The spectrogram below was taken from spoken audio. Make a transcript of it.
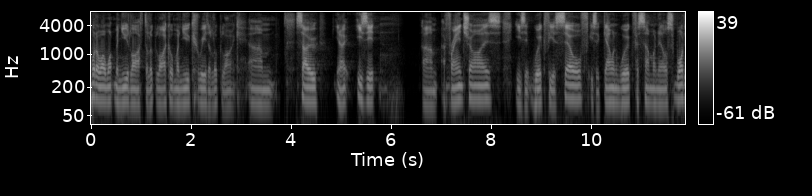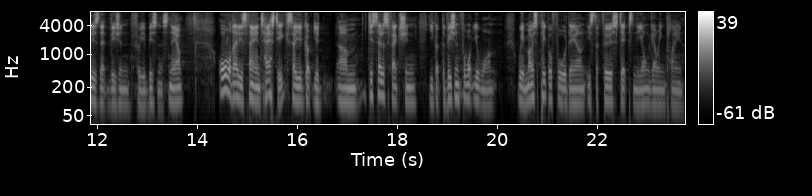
what do I want my new life to look like or my new career to look like? Um, so, you know, is it um, a franchise? Is it work for yourself? Is it go and work for someone else? What is that vision for your business? Now, all of that is fantastic. So you've got your um, dissatisfaction, you've got the vision for what you want. Where most people fall down is the first steps in the ongoing plan.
